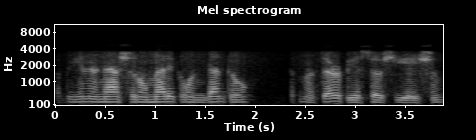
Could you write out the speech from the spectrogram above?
of the International Medical and Dental Hypnotherapy Association,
